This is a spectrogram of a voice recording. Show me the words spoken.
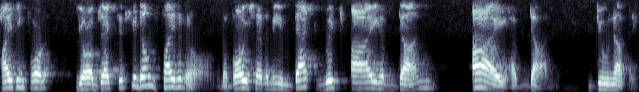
fighting for your objectives, you don't fight at all. The voice said to me, that which I have done, I have done. Do nothing.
